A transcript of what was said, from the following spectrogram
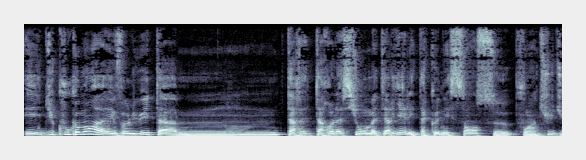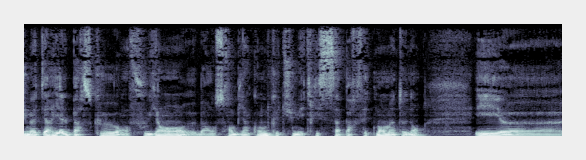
Et du coup, comment a évolué ta, hum, relation au matériel et ta connaissance euh, pointue du matériel? Parce que en fouillant, euh, bah, on se rend bien compte que tu maîtrises ça parfaitement maintenant. Et, euh,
